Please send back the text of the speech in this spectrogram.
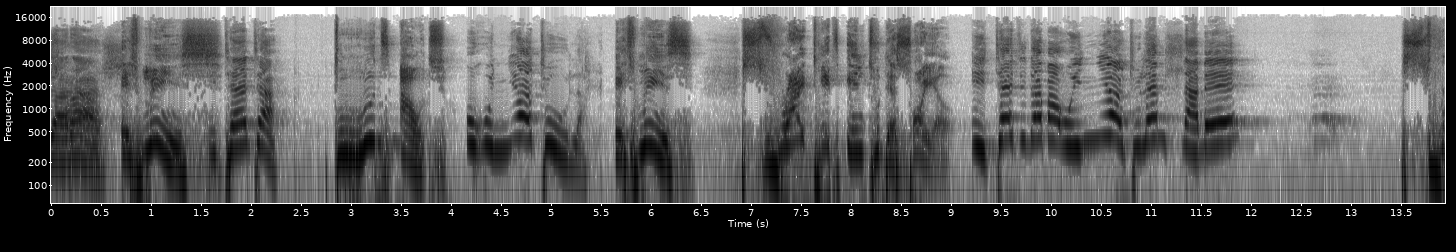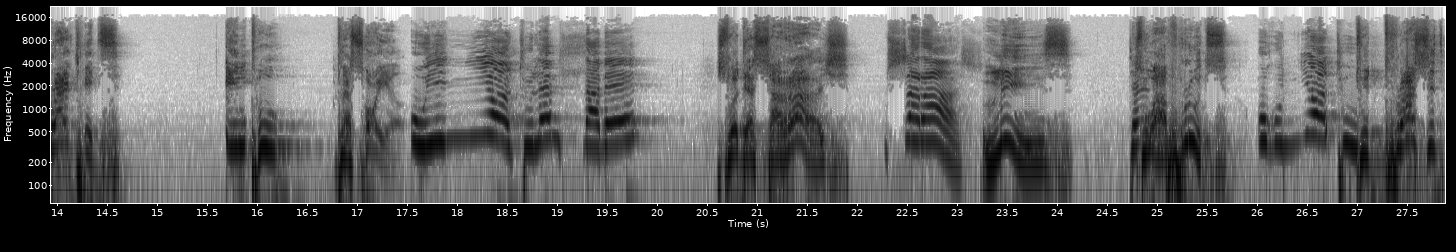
sharash It means ithetha to root out. It means strike it into the soil. Ithetha into yoba uyinyothule emhlabeni Strike it into the soil. uyinyothule emhlabeni So the sharash sharash means to uproot, ukunyothula to brush it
